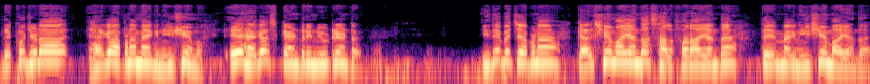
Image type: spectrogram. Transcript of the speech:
ਦੇਖੋ ਜਿਹੜਾ ਹੈਗਾ ਆਪਣਾ ਮੈਗਨੀਸ਼ੀਅਮ ਇਹ ਹੈਗਾ ਸੈਕੰਡਰੀ ਨਿਊਟ੍ਰੀਐਂਟ ਇਹਦੇ ਵਿੱਚ ਆਪਣਾ ਕੈਲਸ਼ੀਅਮ ਆ ਜਾਂਦਾ ਸਲਫਰ ਆ ਜਾਂਦਾ ਤੇ ਮੈਗਨੀਸ਼ੀਅਮ ਆ ਜਾਂਦਾ।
